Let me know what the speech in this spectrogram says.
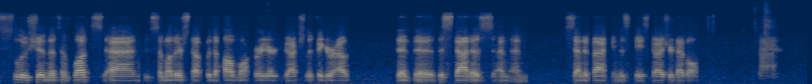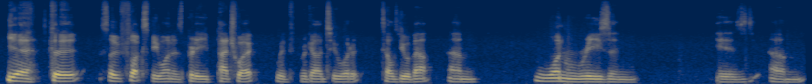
solution that's in Flux and some other stuff with the Helm operator to actually figure out the, the, the status and, and send it back, in this case, to Azure DevOps. Yeah, the so Flux v1 is pretty patchwork with regard to what it tells you about. Um, one reason is um,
